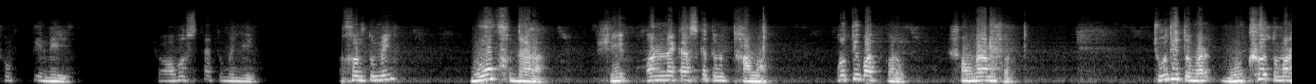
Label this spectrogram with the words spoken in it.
শক্তি নেই, সে অবস্থায় তুমি নেই। তখন তুমি মুখ দ্বারা সেই অন্যায় কাজকে তুমি থামাও, প্রতিবাদ করো, সংগ্রাম করো। যদি তোমার মুখেও তোমার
